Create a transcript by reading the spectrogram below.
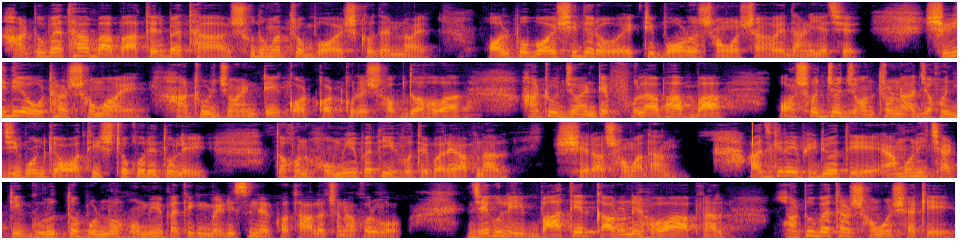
হাঁটু ব্যথা বা বাতের ব্যথা শুধুমাত্র বয়স্কদের নয়, অল্প বয়সীদেরও একটি বড় সমস্যা হয়ে দাঁড়িয়েছে। সিঁড়ি দিয়ে ওঠার সময় হাঁটুর জয়েন্টে কটকট করে শব্দ হওয়া, হাঁটুর জয়েন্টে ফোলাভাব বা অসহ্য যন্ত্রণা যখন জীবনকে অতিষ্ঠ করে তোলে, তখন হোমিওপ্যাথি হতে পারে আপনার সেরা সমাধান। আজকের এই ভিডিওতে এমনই চারটি গুরুত্বপূর্ণ হোমিওপ্যাথিক মেডিসিনের কথা আলোচনা করব, যেগুলি বাতের কারণে হওয়া আপনার হাঁটু ব্যথার সমস্যাকে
